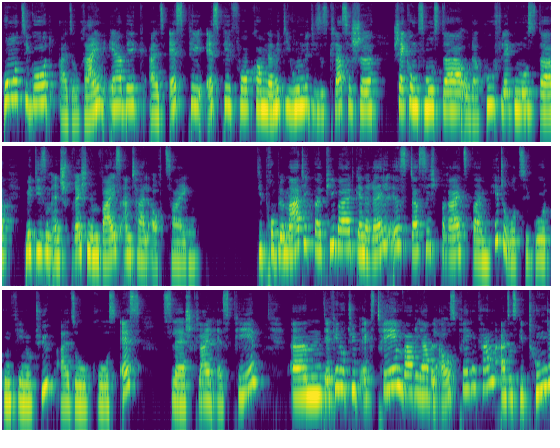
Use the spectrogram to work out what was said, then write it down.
homozygot, also reinerbig, als SP, SP vorkommen, damit die Hunde dieses klassische Scheckungsmuster oder Kuhfleckenmuster mit diesem entsprechenden Weißanteil auch zeigen. Die Problematik bei Piebald generell ist, dass sich bereits beim heterozygoten Phänotyp, also Groß S, slash klein sp, ähm, der Phänotyp extrem variabel ausprägen kann. Also es gibt Hunde,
